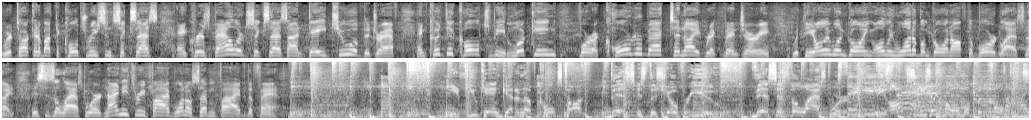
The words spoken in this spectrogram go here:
We're talking about the Colts' recent success and Chris Ballard's success on day two of the draft. And could the Colts be looking for a quarterback tonight, Rick Venturi, with the only one going, only one of them going off the board last night? This is the last word. 93.5, 107.5, the fan. If you can't get enough Colts talk, this is the show for you. This is the last word, the offseason home of the Colts.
